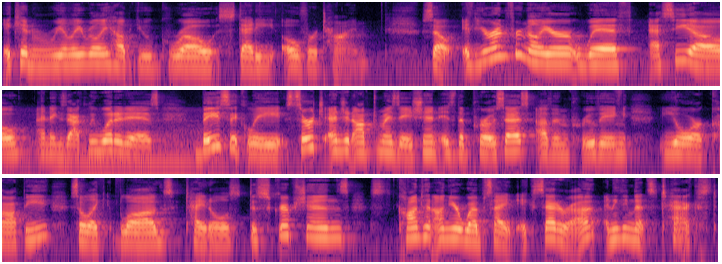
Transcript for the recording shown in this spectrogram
it can really, really help you grow steady over time. So, if you're unfamiliar with SEO and exactly what it is, basically, search engine optimization is the process of improving your copy. So, like blogs, titles, descriptions, content on your website, etc., anything that's text,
